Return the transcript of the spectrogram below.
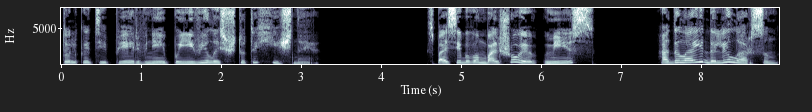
Только теперь в ней появилось что-то хищное. «Спасибо вам большое, мисс». «Аделаида Ли Ларсон».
